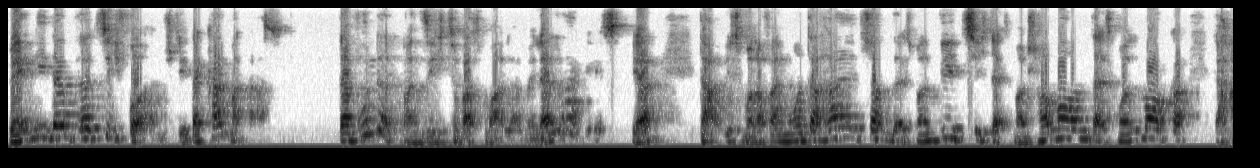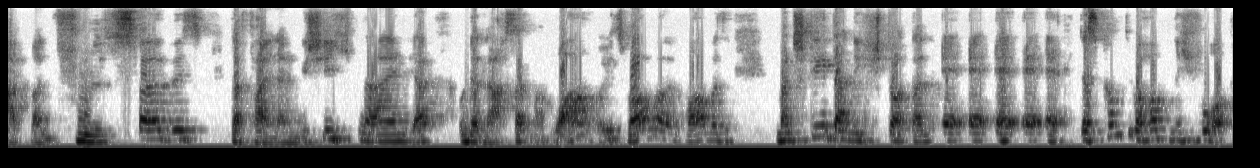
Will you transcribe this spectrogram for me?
wenn die dann plötzlich vor einem steht, dann kann man das. Da wundert man sich, zu was man in der Lage ist. Ja? Da ist man auf einmal unterhaltsam, da ist man witzig, da ist man charmant, da ist man locker, da hat man Full Service, da fallen einem Geschichten ein, ja, und danach sagt man, wow, jetzt war, war was. Man steht da nicht stottern, äh, äh, äh, äh, äh. das kommt überhaupt nicht vor.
